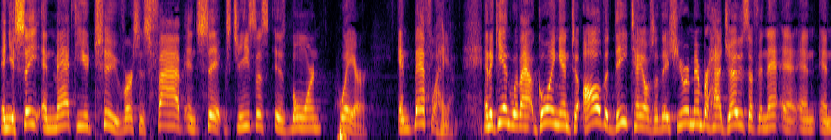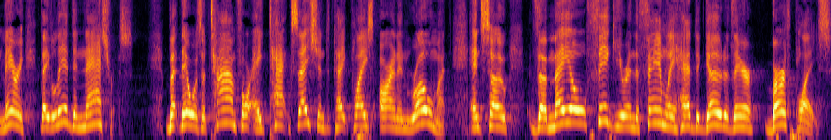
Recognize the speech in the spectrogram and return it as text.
And you see in Matthew 2, verses 5 and 6, Jesus is born where? In Bethlehem. And again, without going into all the details of this, you remember how Joseph and, and, and Mary, they lived in Nazareth. But there was a time for a taxation to take place or an enrollment. And so the male figure in the family had to go to their birthplace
